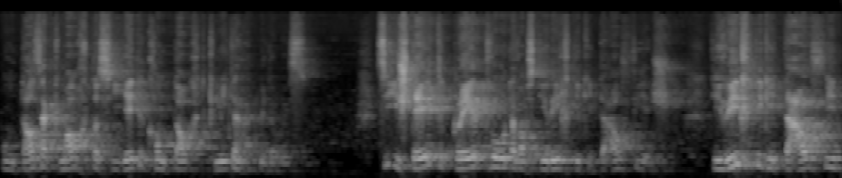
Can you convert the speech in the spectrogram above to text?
Und das hat gemacht, dass sie jeden Kontakt gemieden hat mit uns. Sie ist dort gelehrt worden, was die richtige Taufe ist. Die richtige Taufe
